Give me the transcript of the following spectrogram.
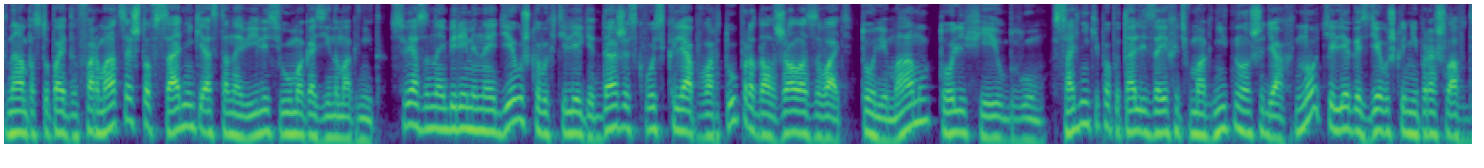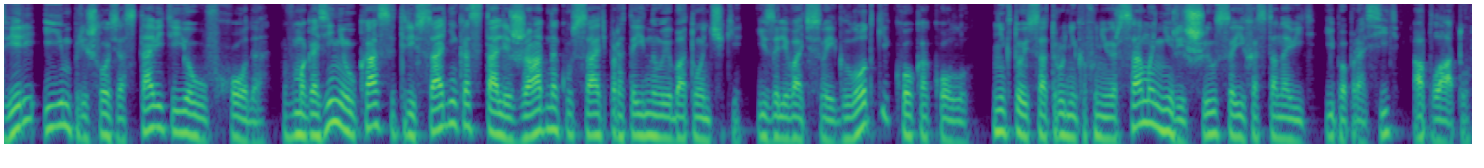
К нам поступает информация, что всадники остановились у магазина «Магнит». Связанная беременная девушка в их телеге даже сквозь кляп во рту продолжала звать то ли маму, то ли фею Блум. Всадники попытались заехать в «Магнит» на лошадях, но телега с девушкой не прошла в двери, и им пришлось оставить ее у входа. В магазине у кассы три всадника стали жадно кусать протеиновые батончики и заливать в свои глотки Кока-Колу. Никто из сотрудников универсама не решился их остановить и попросить оплату.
